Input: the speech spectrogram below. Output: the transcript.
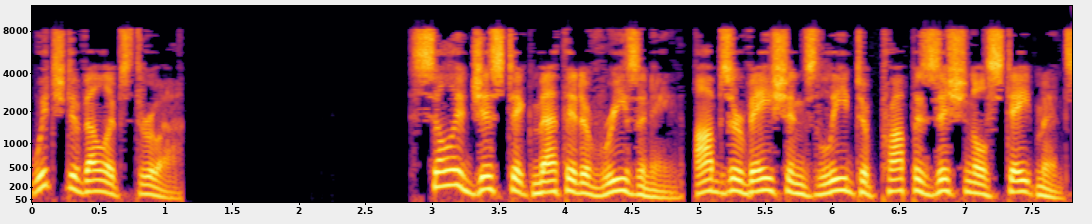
which develops through a syllogistic method of reasoning. Observations lead to propositional statements,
